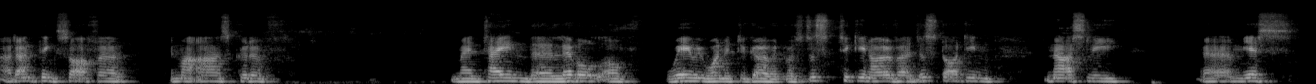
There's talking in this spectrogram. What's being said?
I don't think SAFA, in my eyes, could have maintained the level of where we wanted to go. It was just ticking over, just starting nicely. Um, yes,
